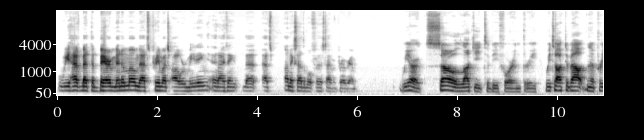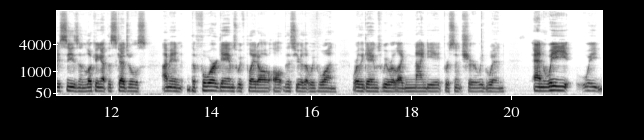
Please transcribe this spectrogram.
we have met the bare minimum, that's pretty much all we're meeting, and I think that that's unacceptable for this type of program. We are so lucky to be four and three. We talked about in the preseason looking at the schedules. I mean, the four games we've played all, all this year that we've won were the games we were like ninety eight percent sure we'd win, and we we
